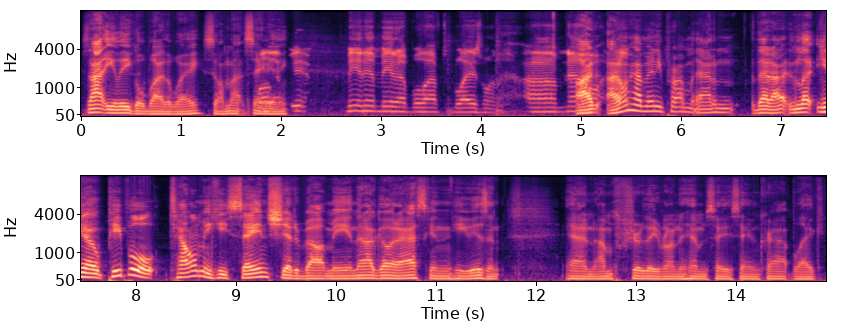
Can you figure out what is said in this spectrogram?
It's not illegal, by the way. So I'm not saying Well, anything. Me and him meet up. We'll have to blaze one. Um, now, I, I don't have any problem with Adam. That I let you know. People tell me he's saying shit about me, and then I go and ask, and he isn't. and I'm sure they run to him and say the same crap. Like,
